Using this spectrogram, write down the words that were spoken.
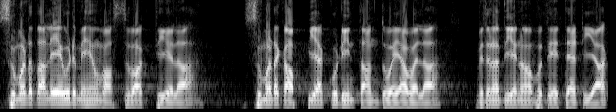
සුමට තලයේ උඩ මෙහෙම වස්තුවක් තියලා සුමට කප්පියක් උඩින් තන්තුව යවලා මෙතන තියෙනවා පුතේ තැටියක්.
